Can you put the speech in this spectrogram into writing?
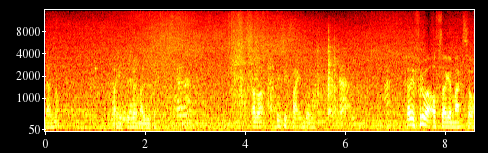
Lardo? Zweimal bitte. Aber richtig fein, oder? Ich habe früher oft gemacht, so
